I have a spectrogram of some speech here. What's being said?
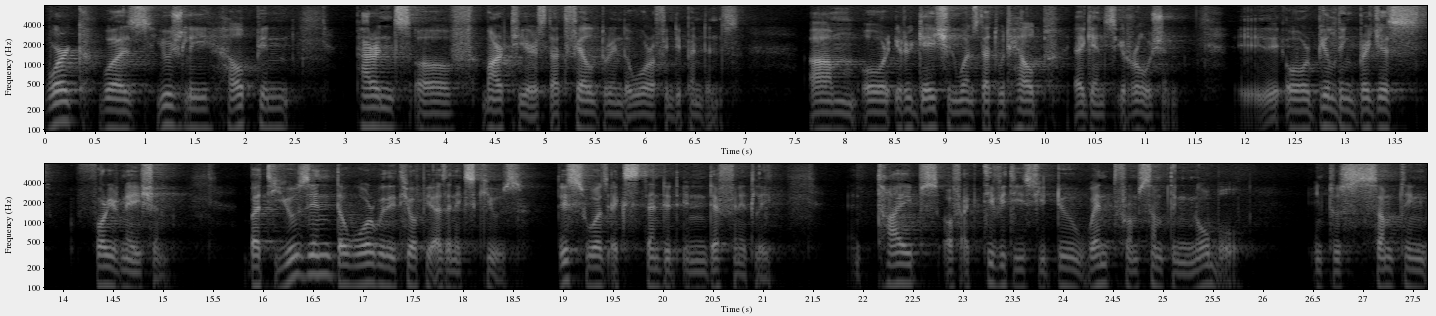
work was usually helping parents of martyrs that fell during the War of Independence, um, or irrigation ones that would help against erosion, eh, or building bridges for your nation but using the war with Ethiopia as an excuse. This was extended indefinitely. And types of activities you do went from something noble into something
